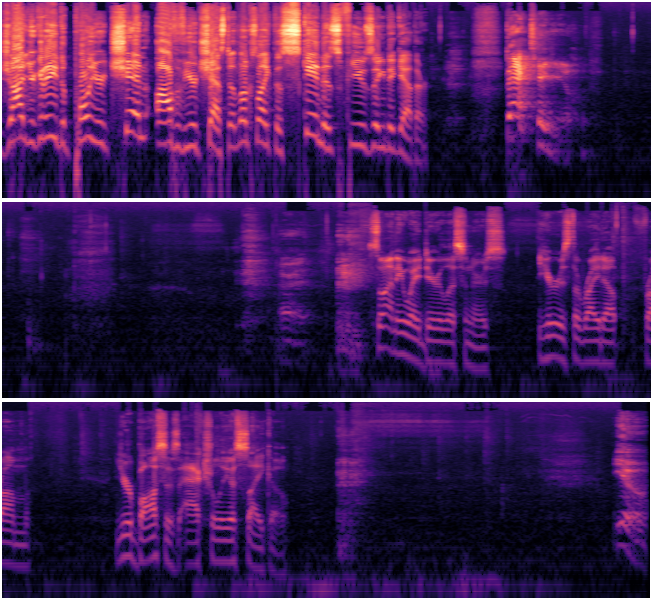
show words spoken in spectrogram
John. You're gonna need to pull your chin off of your chest. It looks like the skin is fusing together. Back to you. All right. So anyway, dear listeners, here is the write up from your boss is actually a psycho. You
